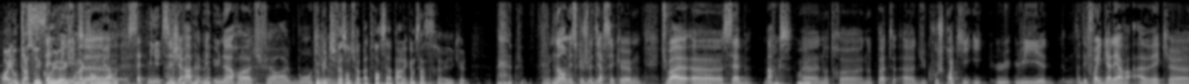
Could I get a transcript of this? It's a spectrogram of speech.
oh il nous casse les couilles lui, avec son minutes, accent de euh, merde sept minutes c'est gérable, mais une heure euh, tu fais ah, bon. Et puis de toute façon tu vas pas te forcer à parler comme ça ce serait ridicule Non, mais ce que je veux dire c'est que tu vois euh, Seb Marx, Ouais. euh, notre euh, notre pote, euh, du coup je crois qu'il il- lui, lui, euh, des fois il galère avec euh,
